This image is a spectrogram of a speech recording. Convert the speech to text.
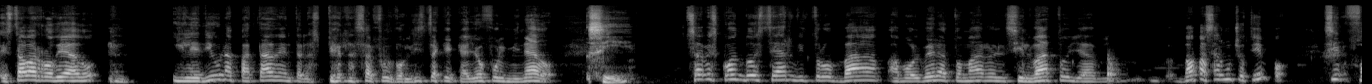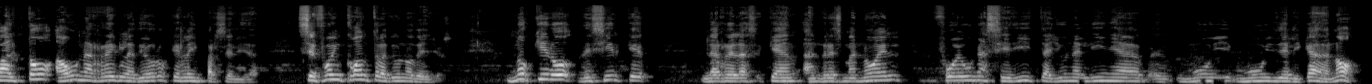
estaba rodeado y le dio una patada entre las piernas al futbolista que cayó fulminado. Sí. ¿Sabes cuándo este árbitro va a volver a tomar el silbato? Ya va a pasar mucho tiempo. Es faltó a una regla de oro que es la imparcialidad. Se fue en contra de uno de ellos. No quiero decir que, Andrés Manuel fue una sedita y una línea eh, muy, muy delicada. No,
